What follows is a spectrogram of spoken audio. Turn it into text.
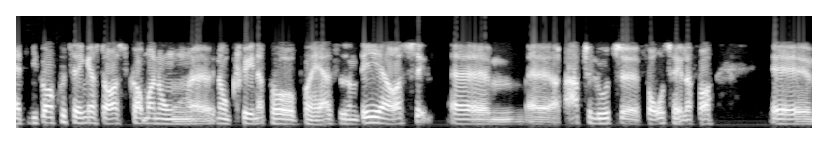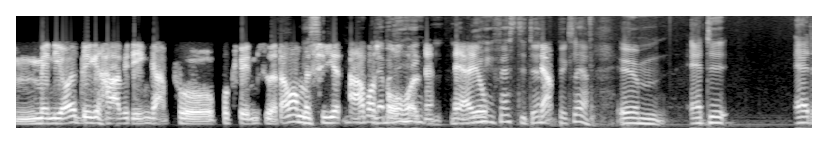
at vi godt kunne tænke os, at der også kommer nogle, øh, nogle kvinder på, på herresiden. Det er jeg også selv øh, øh, absolut øh, fortaler for. Øh, men i øjeblikket har vi det ikke engang på, på kvindesiden. Der må man sige, at arbejdsforholdene lad mig er jo... fast i den, ja. beklager. Øhm, er det at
